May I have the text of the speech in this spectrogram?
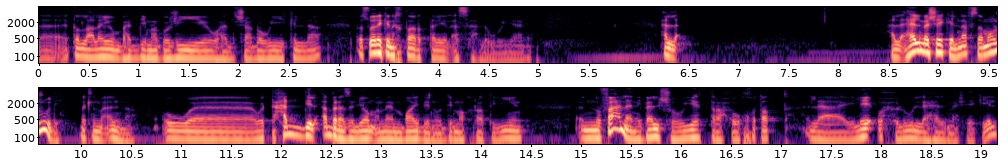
يطلع عليهم بهالديماغوجية وهالشعبوية كلها. بس ولكن اختار الطريق الأسهل هو يعني. هلأ هلأ هالمشاكل نفسها موجودة مثل ما قلنا. والتحدي الأبرز اليوم أمام بايدن والديمقراطيين إنه فعلا يبلشوا يطرحوا خطط ليلاقوا حلول لهالمشاكل.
